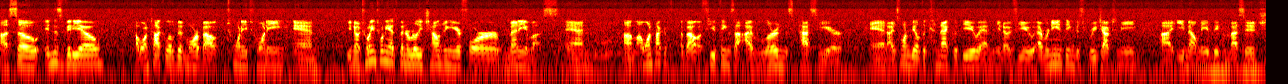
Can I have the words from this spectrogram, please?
Uh, so in this video, I want to talk a little bit more about 2020 and you know 2020 has been a really challenging year for many of us and um, I want to talk about a few things that I've learned this past year and I just want to be able to connect with you. And you know, if you ever need anything, just reach out to me, uh, email me, leave a message,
